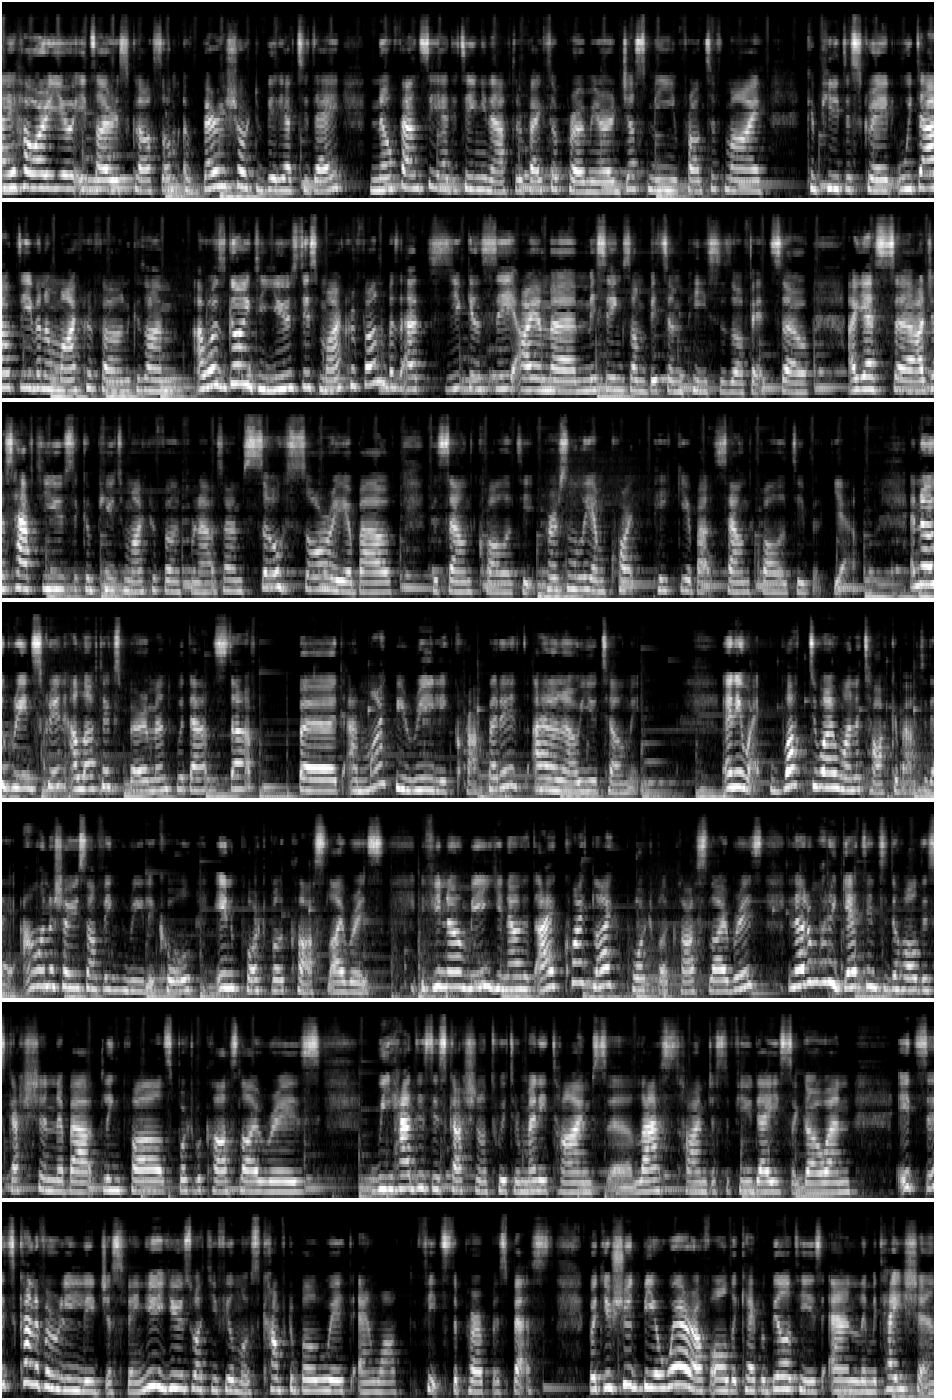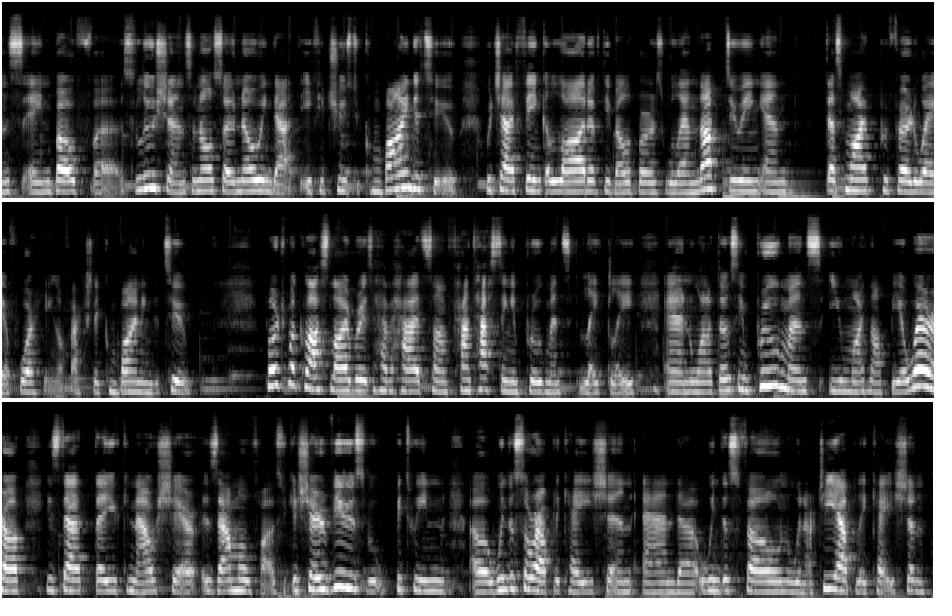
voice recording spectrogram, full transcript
Hi, how are you? It's Iris Classon. A very short video today. No fancy editing in After Effects or Premiere, just me in front of my computer screen without even a microphone because I'm I was going to use this microphone but as you can see I am uh, missing some bits and pieces of it. So I guess uh, I just have to use the computer microphone for now. So I'm so sorry about the sound quality. Personally I'm quite picky about sound quality but yeah. And no green screen. I love to experiment with that stuff but I might be really crap at it. I don't know. You tell me Anyway, what do I want to talk about today? I want to show you something really cool in portable class libraries. If you know me, you know that I quite like portable class libraries, and I don't want to get into the whole discussion about linked files, portable class libraries. We had this discussion on Twitter many times uh, last time, just a few days ago, and it's it's kind of a religious thing. You use what you feel most comfortable with and what fits the purpose best. But you should be aware of all the capabilities and limitations in both uh, solutions and also knowing that if you choose to combine the two, which I think a lot of developers will end up doing and that's my preferred way of working of actually combining the two. Portable class libraries have had some fantastic improvements lately, and one of those improvements you might not be aware of is that uh, you can now share XAML files. You can share views between a Windows Store application and Windows Phone WinRT application.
